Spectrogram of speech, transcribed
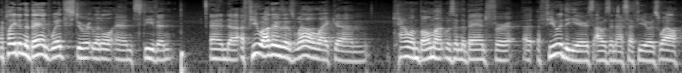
I played in the band with Stuart Liddell and Steven and uh, a few others as well. Like um, Callum Beaumont was in the band for a, a few of the years. I was in SFU as well.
